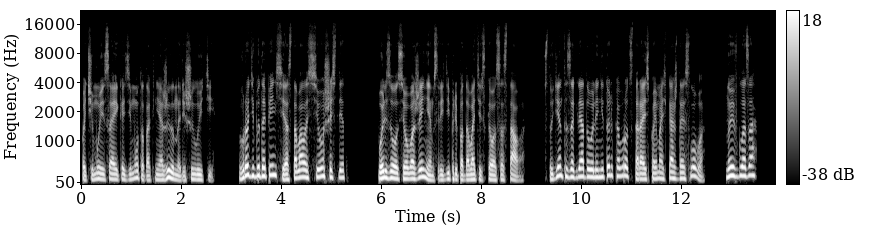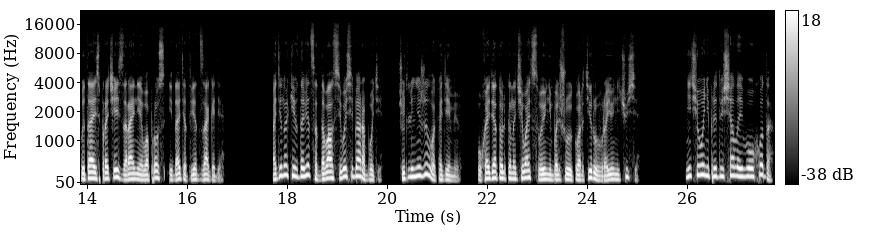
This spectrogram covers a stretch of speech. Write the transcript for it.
Почему Исаи Казимото так неожиданно решил уйти? Вроде бы до пенсии оставалось всего 6 лет. Пользовался уважением среди преподавательского состава. Студенты заглядывали не только в рот, стараясь поймать каждое слово, но и в глаза, пытаясь прочесть заранее вопрос и дать ответ загодя. Одинокий вдовец отдавал всего себя работе, чуть ли не жил в академию, уходя только ночевать в свою небольшую квартиру в районе Чуси. Ничего не предвещало его ухода,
